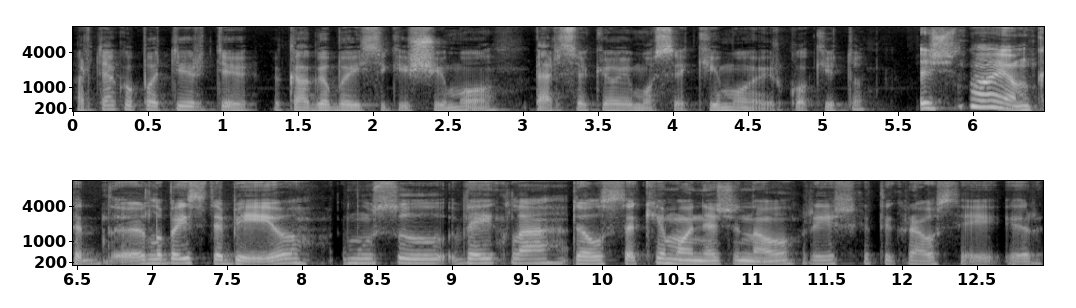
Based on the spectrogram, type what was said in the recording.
ar teko patirti KGB įsikišimo, persekiojimo, sekimo ir ko kito? Žinojom, kad labai stebėjo mūsų veiklą, dėl sekimo nežinau, reiškia tikriausiai ir,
